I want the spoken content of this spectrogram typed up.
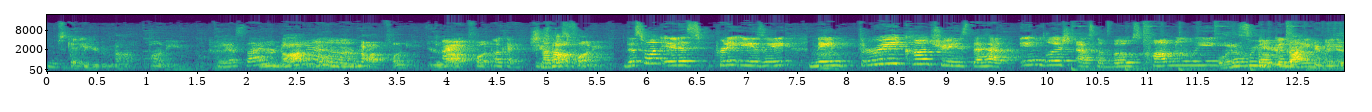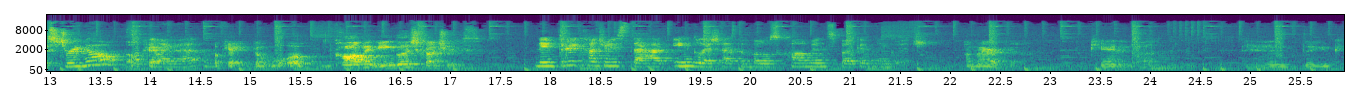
I'm just kidding. you're not funny. Okay. Yes, I You're not. No, you're not funny. You're All not right, funny. okay, She's not this funny. This one is pretty easy. Name three countries that have English as the most commonly What are we? spoken You're back in language. history now. Something like that. Okay, uh, common English countries. Name three countries that have English as the most common spoken language. America, Canada, and the UK.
